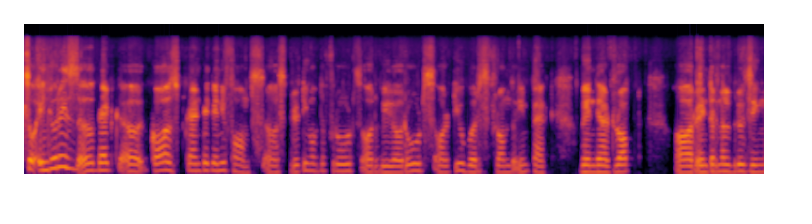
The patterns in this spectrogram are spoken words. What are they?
So injuries uh, that uh, caused can take any forms, uh, splitting of the fruits or roots or tubers from the impact when they are dropped or internal bruising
